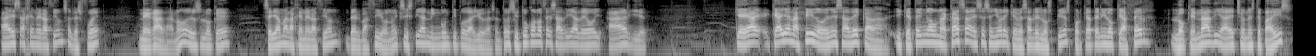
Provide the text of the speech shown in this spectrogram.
a esa generación se les fue negada, ¿no? Es lo que se llama la generación del vacío. No existía ningún tipo de ayudas. Entonces, si tú conoces a día de hoy a alguien que, ha- que haya nacido en esa década y que tenga una casa, ese señor hay que besarle los pies porque ha tenido que hacer lo que nadie ha hecho en este país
